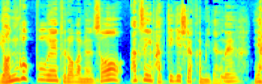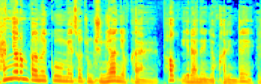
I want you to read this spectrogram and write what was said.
연극부에 들어가면서 학생이 바뀌기 시작합니다. 네. 이 한여름밤의 꿈에서 좀 중요한 역할, 퍽이라는 역할인데 네.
